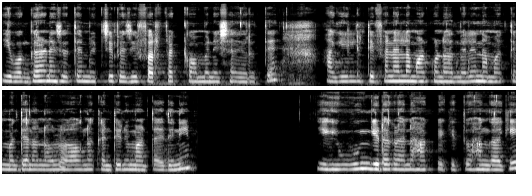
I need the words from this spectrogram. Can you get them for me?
ಈ ಒಗ್ಗರಣೆ ಜೊತೆ ಮಿರ್ಚಿ ಬಜ್ಜಿ ಪರ್ಫೆಕ್ಟ್ ಕಾಂಬಿನೇಷನ್ ಇರುತ್ತೆ. ಹಾಗೆ ಇಲ್ಲಿ ಟಿಫನ್ ಎಲ್ಲ ಮಾಡ್ಕೊಂಡಾದ್ಮೇಲೆ ನಮ್ಮ ಅತ್ತೆ ಮಧ್ಯಾಹ್ನ ನಾವು ವ್ಲಾಗ್ನ ಕಂಟಿನ್ಯೂ ಮಾಡ್ತಾಯಿದ್ದೀನಿ ಈ ಹೂವಿನ ಗಿಡಗಳನ್ನು ಹಾಕಬೇಕಿತ್ತು. ಹಾಗಾಗಿ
